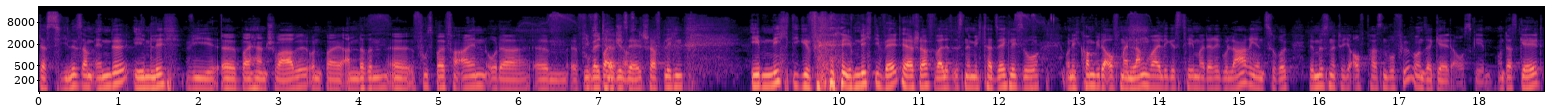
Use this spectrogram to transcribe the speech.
das Ziel ist am Ende ähnlich wie äh, bei Herrn Schwabel und bei anderen äh, Fußballvereinen oder ähm, Fußballgesellschaftlichen eben nicht die eben nicht die Weltherrschaft, weil es ist nämlich tatsächlich so und ich komme wieder auf mein langweiliges Thema der Regularien zurück. Wir müssen natürlich aufpassen, wofür wir unser Geld ausgeben. Und das Geld,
